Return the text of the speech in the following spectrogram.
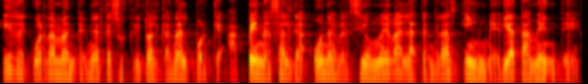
Y recuerda mantenerte suscrito al canal porque apenas salga una versión nueva la tendrás inmediatamente.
